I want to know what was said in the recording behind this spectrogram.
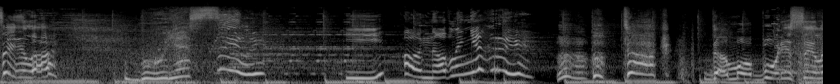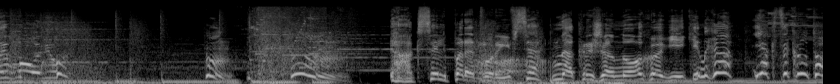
сила. Буря сили і оновлення гри. Так, дамо бурі сили волю. Хм. Хм. Аксель перетворився на крижаного вікінга? Як це круто!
